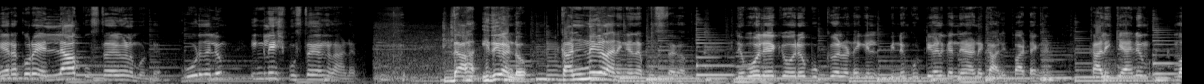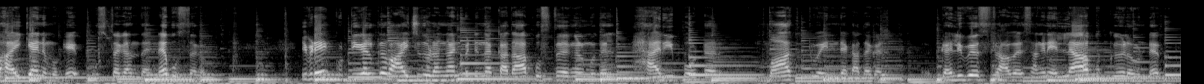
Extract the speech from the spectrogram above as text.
ഏറെക്കുറെ എല്ലാ പുസ്തകങ്ങളുമുണ്ട്. കൂടുതലും ഇംഗ്ലീഷ് പുസ്തകങ്ങളാണ്. ദാ ഇത് കണ്ടോ? കണ്ണുകൾ അനങ്ങുന്ന പുസ്തകം. ഇതുപോലെയൊക്കെ ഓരോ ബുക്കുകൾ ഉണ്ടെങ്കിൽ പിന്നെ കുട്ടികൾക്ക് എന്തിനാണ് കളിപ്പാട്ടങ്ങൾ? കളിക്കാനും വായിക്കാനും ഒക്കെ പുസ്തകം തന്നെ പുസ്തകം. ഇവിടെ കുട്ടികൾക്ക് വായിച്ചു തുടങ്ങാൻ പറ്റുന്ന കഥാപുസ്തകങ്ങൾ മുതൽ ഹാരി പോട്ടർ മാർക്ക് ട്വൈനിന്റെ കഥകൾ ഗലിവേഴ്സ് ട്രാവൽസ് അങ്ങനെ എല്ലാ ബുക്കുകളും ഉണ്ട്.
